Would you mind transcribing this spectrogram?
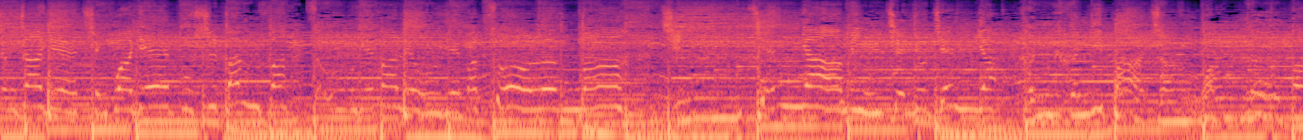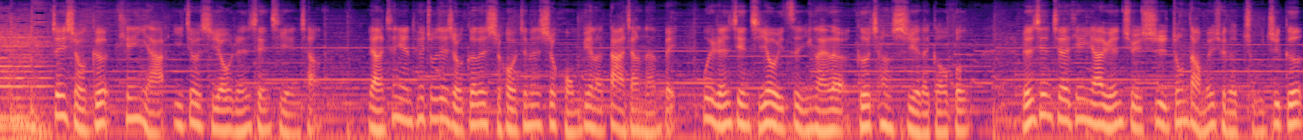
挣扎也牵挂也不是办法走也罢留也罢错了吗今天涯明天又天涯狠狠一巴掌忘了吧这首歌天涯依旧是由任贤齐演唱两千年推出这首歌的时候真的是红遍了大江南北为任贤齐又一次迎来了歌唱事业的高峰任贤齐的《天涯》原曲是中岛美雪的《竹之歌》，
